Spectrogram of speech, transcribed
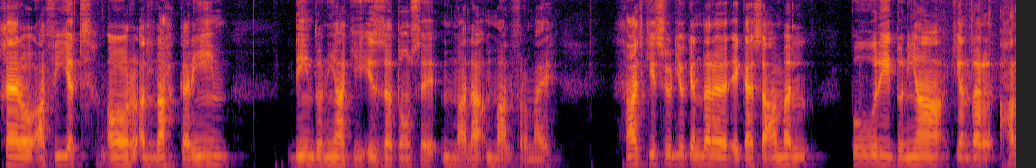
खैर आफ़ियत और अल्लाह करीम दीन दुनिया की इज़्ज़तों से माला माल फरमाए। आज की इस वीडियो के अंदर एक ऐसा अमल पूरी दुनिया के अंदर हर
